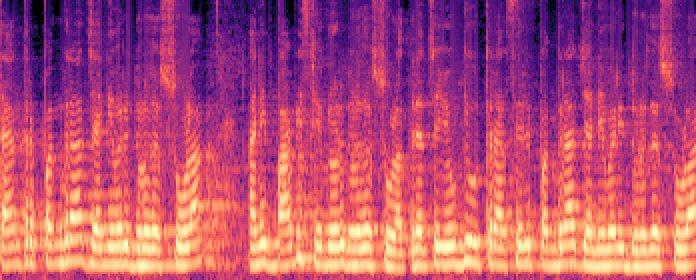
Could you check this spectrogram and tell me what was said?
त्यानंतर पंधरा जानेवारी दोन हजार सोळा आणि बावीस फेब्रुवारी दोन हजार सोळा. तर याचं योग्य उत्तर असेल पंधरा जानेवारी दोन हजार सोळा.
